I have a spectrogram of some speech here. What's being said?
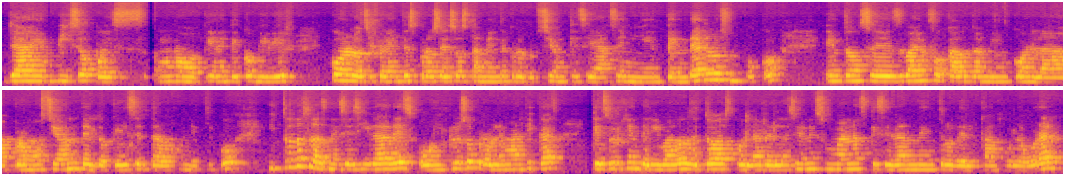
ya en piso, pues uno tiene que convivir con los diferentes procesos también de producción que se hacen y entenderlos un poco. Entonces va enfocado también con la promoción de lo que es el trabajo en equipo y todas las necesidades o incluso problemáticas que surgen derivados de todas pues, las relaciones humanas que se dan dentro del campo laboral.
